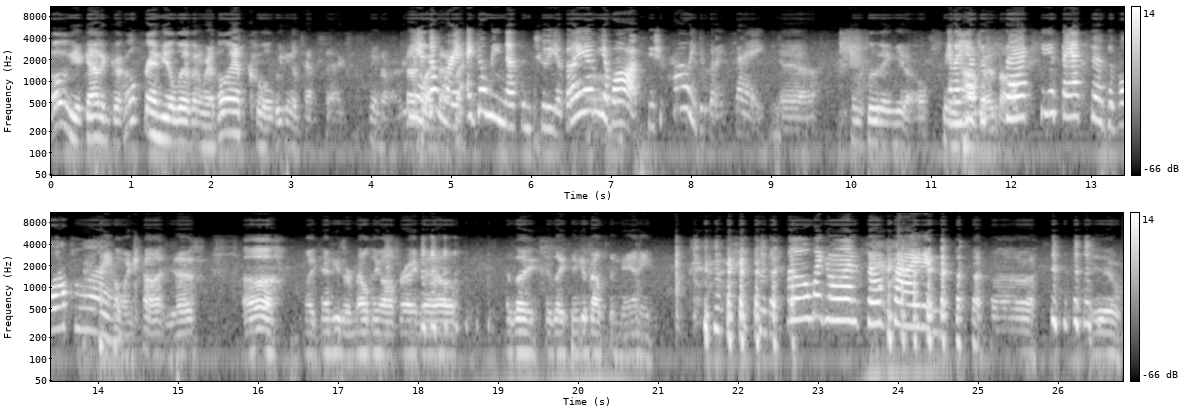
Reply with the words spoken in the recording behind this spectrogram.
oh, you got a girlfriend you're living with. Oh, that's cool. We can just have sex. You know, yeah, quite don't that, worry. I don't mean nothing to you, but I am your boss. You should probably do what I say. Yeah, including you know. And I have the sexiest accent of all time. Oh my god, yes. Ugh, my panties are melting off right now as I as I think about the nanny. oh my god, it's so exciting. Uh, ew.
